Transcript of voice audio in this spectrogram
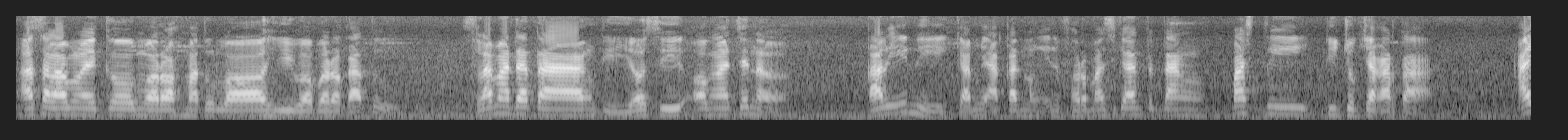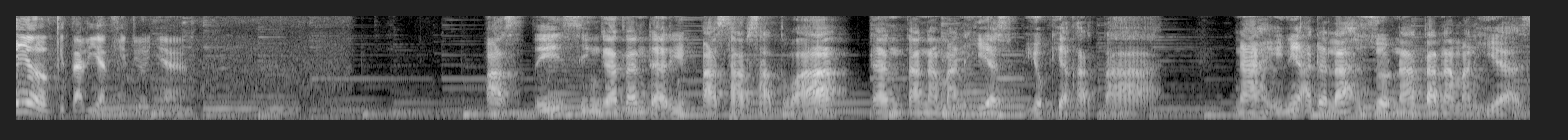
Assalamualaikum warahmatullahi wabarakatuh. Selamat datang di Yosi Onga Channel. Kali ini kami akan menginformasikan tentang pasti di Yogyakarta. Ayo kita lihat videonya. Pasti singkatan dari Pasar Satwa dan Tanaman Hias Yogyakarta. Nah ini adalah zona tanaman hias.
